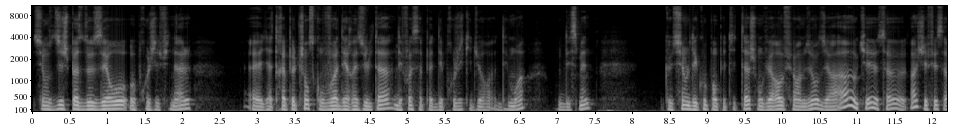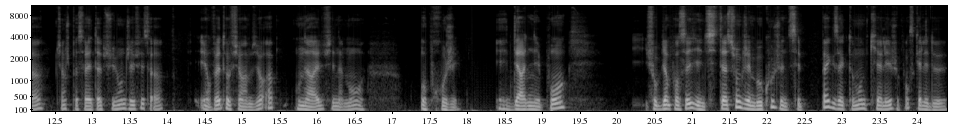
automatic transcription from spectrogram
si on se dit je passe de zéro au projet final, il y a très peu de chances qu'on voit des résultats. Des fois, ça peut être des projets qui durent des mois ou des semaines. Que si on le découpe en petites tâches, on verra au fur et à mesure, on se dira Ah, ok, ça, ah, j'ai fait ça. Tiens, je passe à l'étape suivante, j'ai fait ça. Et en fait, au fur et à mesure, hop, on arrive finalement au projet. Et dernier point, il faut bien penser, il y a une citation que j'aime beaucoup, je ne sais pas exactement de qui elle est, je pense qu'elle est de...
